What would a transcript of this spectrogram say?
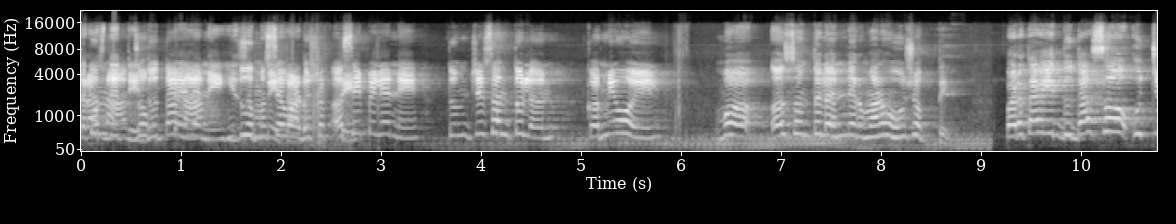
त्रास देते. दूध प्यायल्याने ही समस्या वाढू शकते. असे पिल्याने तुमचे संतुलन कमी होईल व असंतुलन निर्माण होऊ शकते. परत आहे दुधासह उच्च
